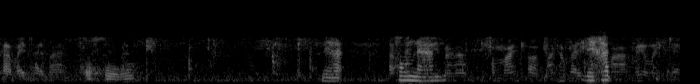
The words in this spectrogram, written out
ขาไม้พายมา โอ้โหเนี่ยฮะ ห้องน้ำมาทำไม้ตอนไม้ทำไมเนี่ยครับมาไม่เอาไม้แกะ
